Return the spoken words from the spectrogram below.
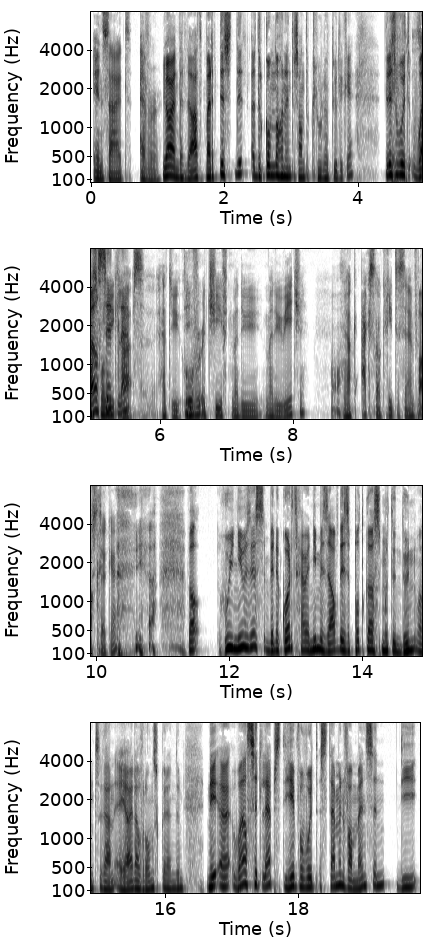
insight ever. Ja, inderdaad. Maar het is, er komt nog een interessante clue natuurlijk. Hè. Er is bijvoorbeeld Het is voor Wellset Labs. Het u overachieved met uw, met uw weetje. Oh. Dan ga ik extra kritisch zijn voor Pak. het stuk. Hè? ja. Wel, goed nieuws is, binnenkort gaan we niet meer zelf deze podcast moeten doen, want ze gaan AI dat voor ons kunnen doen. Nee, eh Wellsit Labs die heeft bijvoorbeeld stemmen van mensen die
